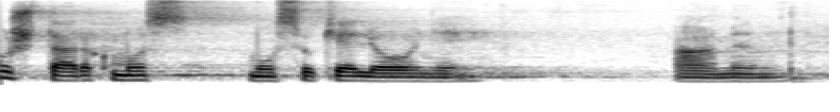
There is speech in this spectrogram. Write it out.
užtark mus mūsų kelioniai. Amen.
